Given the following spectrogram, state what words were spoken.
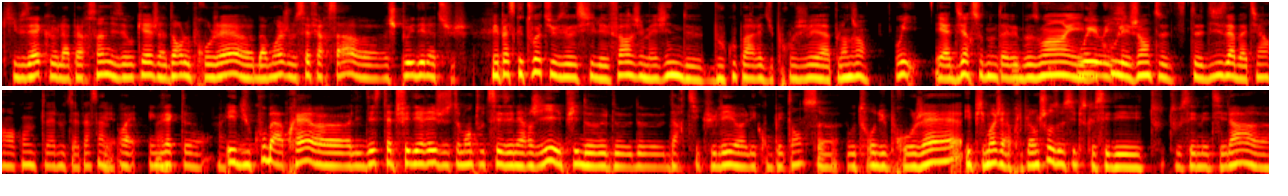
qui faisaient que la personne disait ok j'adore le projet, bah moi je sais faire ça, euh, je peux aider là-dessus. Mais parce que toi, tu faisais aussi l'effort, j'imagine, de beaucoup parler du projet à plein de gens. Oui, Et à dire ce dont tu avais besoin, et Oui, du oui. coup, les gens te, te disent, ah bah tiens, rencontre telle ou telle personne. Ouais, exactement. Ouais. Et du coup, bah après, euh, l'idée c'était de fédérer justement toutes ces énergies et puis de de- de- d'articuler euh, les compétences euh, autour du projet. Et puis moi, j'ai appris plein de choses aussi parce que c'est des tous- ces métiers-là. euh,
